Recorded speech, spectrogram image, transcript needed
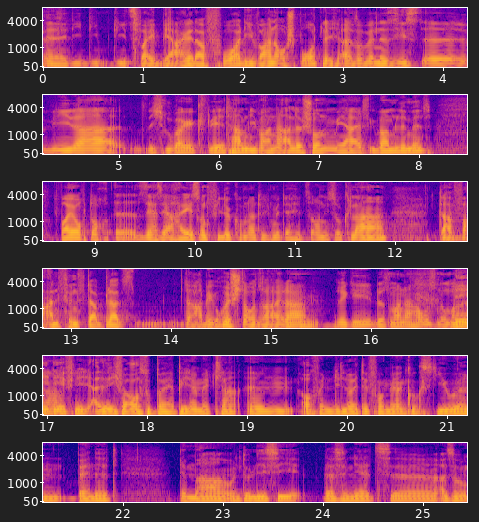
äh, die, die, die zwei Berge davor, die waren auch sportlich. Also wenn du siehst, äh, wie die da sich rübergequält haben, die waren da alle schon mehr als über dem Limit. War ja auch doch äh, sehr, sehr heiß und viele kommen natürlich mit der Hitze auch nicht so klar. Da war ein fünfter Platz, da habe ich auch gestaunt, sag, Alter, Ricky, das ist mal eine Hausnummer. Nee, ja. definitiv. Also ich war auch super happy damit, klar. Ähm, auch wenn du die Leute vor mir anguckst, Ewan, Bennett, Demar und Ulissi, das sind jetzt, äh, also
